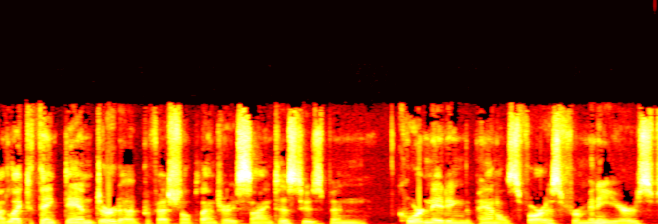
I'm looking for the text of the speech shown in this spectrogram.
I'd like to thank Dan Durda, professional planetary scientist, who's been coordinating the panels for us for many years,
